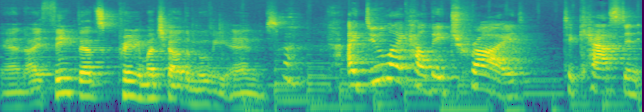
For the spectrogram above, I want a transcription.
And I think that's pretty much how the movie ends. I do like how they tried to cast a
